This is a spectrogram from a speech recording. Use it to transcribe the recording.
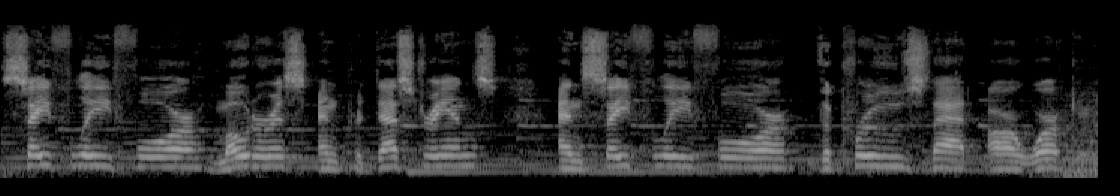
Safely for motorists and pedestrians, and safely for the crews that are working.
